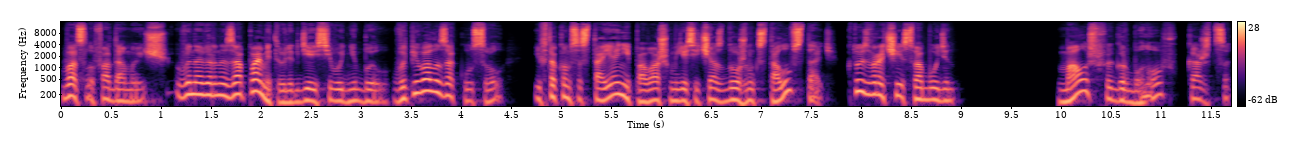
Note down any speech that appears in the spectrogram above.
Вацлав Адамович, вы, наверное, запамятовали, где я сегодня был. Выпивал и закусывал. И в таком состоянии, по-вашему, я сейчас должен к столу встать? Кто из врачей свободен? Малышев и Горбунов, кажется.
